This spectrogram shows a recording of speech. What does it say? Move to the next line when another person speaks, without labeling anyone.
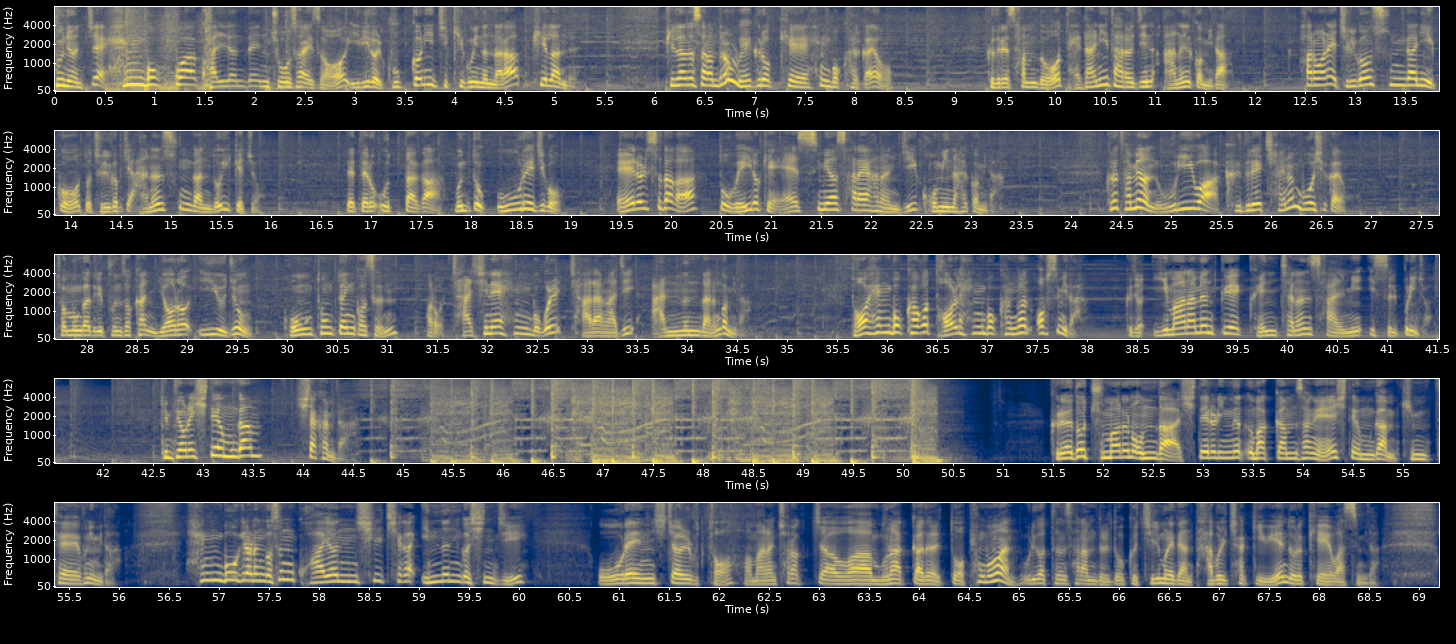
수년째 행복과 관련된 조사에서 1위를 굳건히 지키고 있는 나라 핀란드. 핀란드 사람들은 왜 그렇게 행복할까요? 그들의 삶도 대단히 다르진 않을 겁니다. 하루 안에 즐거운 순간이 있고 또 즐겁지 않은 순간도 있겠죠. 때때로 웃다가 문득 우울해지고 애를 쓰다가 또 왜 이렇게 애쓰며 살아야 하는지 고민할 겁니다. 그렇다면 우리와 그들의 차이는 무엇일까요? 전문가들이 분석한 여러 이유 중 공통된 것은 바로 자신의 행복을 자랑하지 않는다는 겁니다. 더 행복하고 덜 행복한 건 없습니다. 그저 이만하면 꽤 괜찮은 삶이 있을 뿐이죠. 김태훈의 시대음감 시작합니다. 그래도 주말은 온다. 시대를 읽는 음악 감상의 시대음감 김태훈입니다. 행복이라는 것은 과연 실체가 있는 것인지 오랜 시절부터 많은 철학자와 문학가들 또 평범한 우리 같은 사람들도 그 질문에 대한 답을 찾기 위해 노력해 왔습니다.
